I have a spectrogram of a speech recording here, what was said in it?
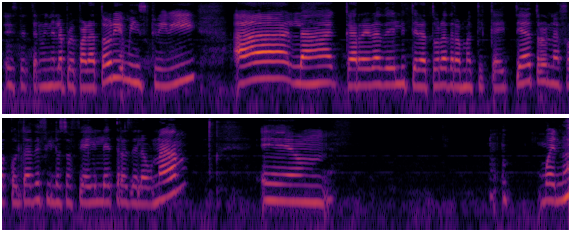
este, terminé la preparatoria me inscribí a la carrera de literatura dramática y teatro en la Facultad de Filosofía y Letras de la UNAM. Eh, bueno,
